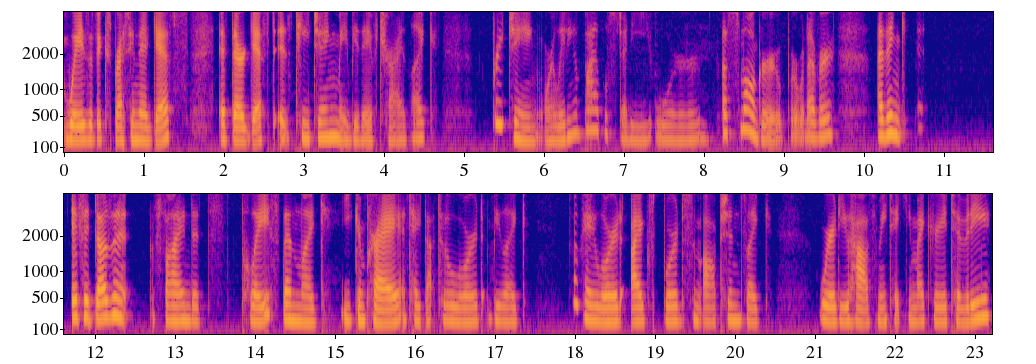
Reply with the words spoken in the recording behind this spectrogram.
ways of expressing their gifts. If their gift is teaching, maybe they've tried like preaching or leading a Bible study or a small group or whatever. I think if it doesn't find its place, then like you can pray and take that to the Lord and be like, okay, Lord, I explored some options. Like, where do you have me taking my creativity?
